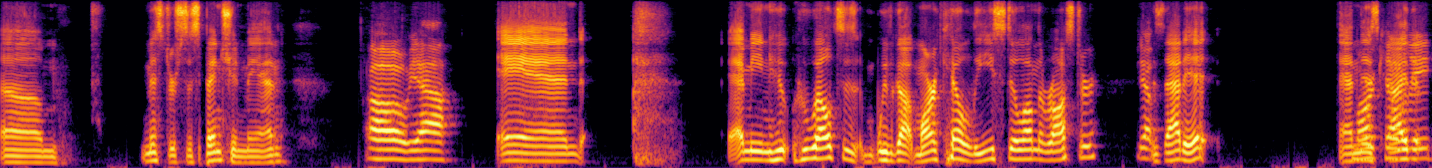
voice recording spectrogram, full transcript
um, Mr. Suspension Man. oh yeah. And I mean, who who else is? We've got Marquel Lee still on the roster. Yep. Is that it? And this guy that,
